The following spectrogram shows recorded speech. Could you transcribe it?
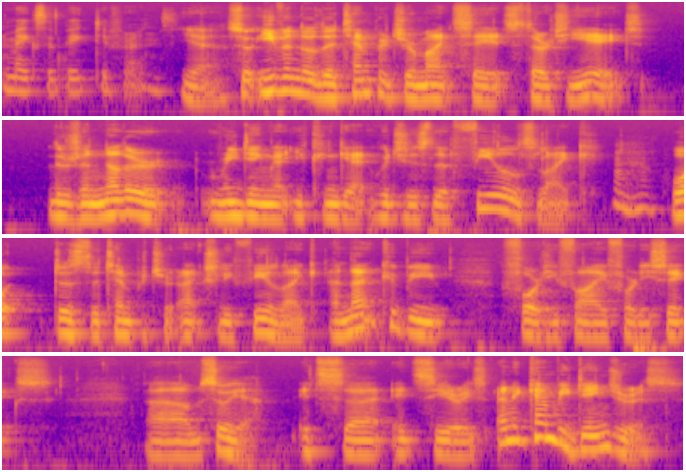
makes a big difference. Yeah. So even though the temperature might say it's 38, there's another reading that you can get, which is the feels like. What does the temperature actually feel like? And that could be 45, 46. Um, so yeah, it's uh, it's serious, and it can be dangerous.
